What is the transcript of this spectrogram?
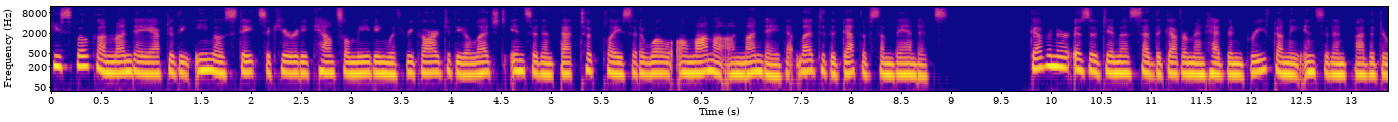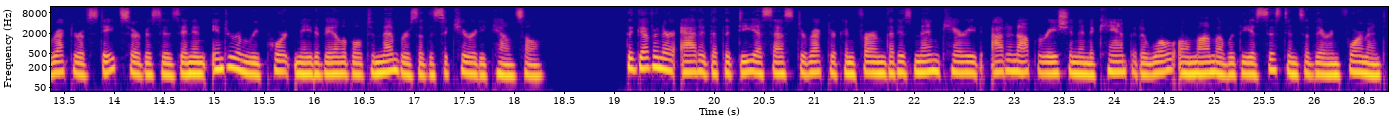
He spoke on Monday after the Imo State Security Council meeting with regard to the alleged incident that took place at Awo Omama on Monday that led to the death of some bandits. Governor Uzodimma said the government had been briefed on the incident by the Director of State Services in an interim report made available to members of the Security Council. The governor added that the DSS director confirmed that his men carried out an operation in a camp at Awo Omama with the assistance of their informant,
